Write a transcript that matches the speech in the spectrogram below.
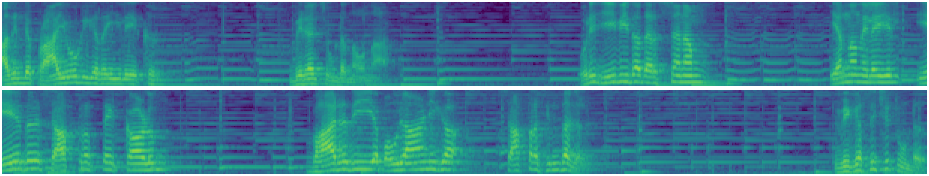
അതിന്റെ പ്രായോഗികതയിലേക്ക് വിരൽ ചൂണ്ടുന്ന ഒന്നാണ്. ഒരു ജീവിത ദർശനം എന്ന നിലയിൽ ഏത് ശാസ്ത്രത്തെക്കാളും ഭാരതീയ പൗരാണിക ശാസ്ത്രചിന്തകൾ വികസിച്ചിട്ടുണ്ട്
